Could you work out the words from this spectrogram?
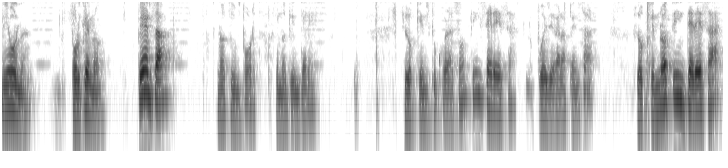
Ni una. ¿Por qué no? Piensa. No te importa, porque no te interesa. Lo que en tu corazón te interesa, lo puedes llegar a pensar. Lo que no te interesa,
